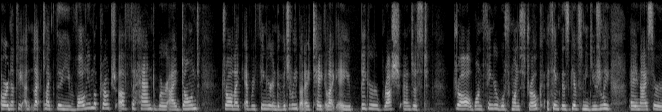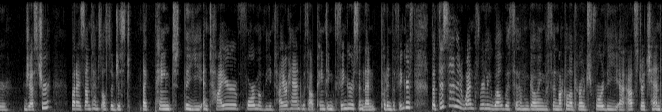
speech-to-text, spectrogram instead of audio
or not the, like, like the volume approach of the hand where I don't draw like every finger individually, but I take like a bigger brush and just draw one finger with one stroke. I think this gives me usually a nicer gesture, but I sometimes also just like paint the entire form of the entire hand without painting the fingers and then put in the fingers. But this time it went really well with um, going with the knuckle approach for the uh, outstretched hand.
